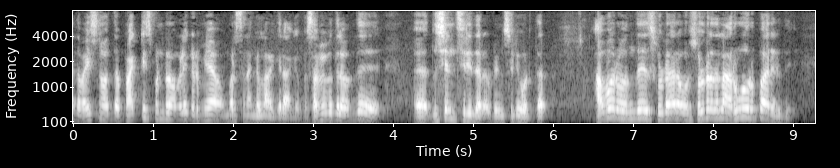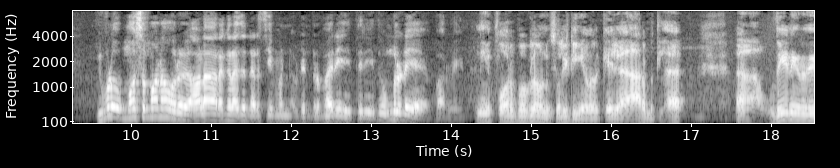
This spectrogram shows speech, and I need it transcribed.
அந்த வைஷ்ணவத்தை ப்ராக்டிஸ் பண்றவங்களே கடுமையா விமர்சனங்கள்லாம் வைக்கிறாங்க. இப்போ சமீபத்தில் வந்து துஷ்யந்த் ஸ்ரீதர் அப்படின்னு சொல்லி ஒருத்தர் அவர் வந்து சொல்றாரு அவர் சொல்றதெல்லாம் அருவறுப்பா இருக்குது. இவ்வளவு மோசமான ஒரு ஆளா ரங்கராஜ நரசிம்மன் அப்படின்ற மாதிரி தெரியுது. உங்களுடைய பார்வை நீங்க போற போக்குல ஒன்று சொல்லிட்டீங்க ஒரு கேள்வி ஆரம்பத்துல. உதயநிதி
